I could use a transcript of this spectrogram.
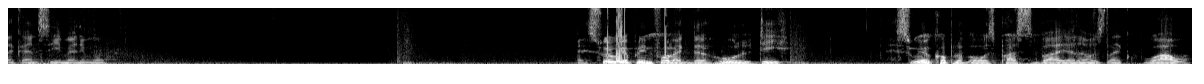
I can't see him anymore. I swear we were playing for like the whole day. I swear a couple of hours passed by and I was like, wow.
